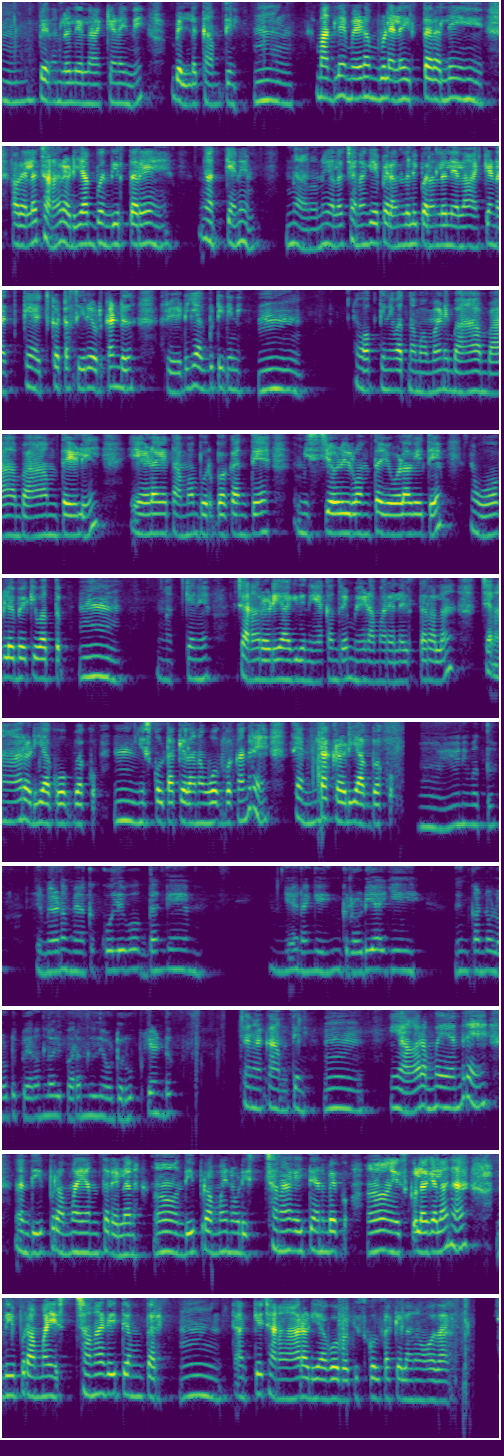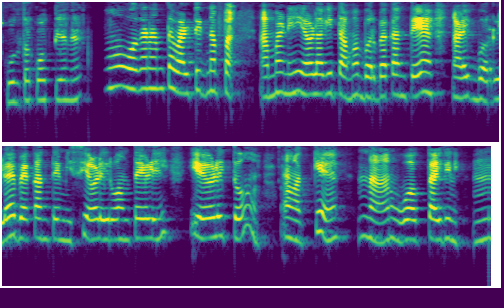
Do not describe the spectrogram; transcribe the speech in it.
ಹ್ಞೂ ಪೆರನ್ಲಲ್ಲೆಲ್ಲ ಹಾಕ್ಯಣಿನಿ ಬೆಲ್ಲ ಕಾಮ್ತೀನಿ ಹ್ಞೂ ಮೊದಲೇ ಮೇಡಮ್ಗಳೆಲ್ಲ ಇರ್ತಾರಲ್ಲಿ, ಅವರೆಲ್ಲ ಚೆನ್ನಾಗಿ ರೆಡಿಯಾಗಿ ಬಂದಿರ್ತಾರೆ. ಅದಕ್ಕೇನೆ ನಾನು ಎಲ್ಲ ಚೆನ್ನಾಗಿ ಪೆರನ್ಲಲ್ಲಿ ಪೆರನ್ಲಲ್ಲಿ ಎಲ್ಲ ಹಾಕ್ಯಂಡು ಅದಕ್ಕೆ ಅಚ್ಚುಕಟ್ಟ ಸೀರೆ ಉಟ್ಕೊಂಡು ರೆಡಿ ಆಗಿಬಿಟ್ಟಿದ್ದೀನಿ ಹ್ಞೂ ಹೋಗ್ತೀನಿ ಇವತ್ತು ನಮ್ಮ ಅಮ್ಮಣಿ ಬಾ ಬಾ ಬಾ ಅಂತೇಳಿ. ಹೇಳಾಗೈತೆ ಅಮ್ಮ ಬರ್ಬೇಕಂತೆ. ಮಿಸ್ ಹೇಳಿರುವಂಥ ಅಂತ ಹೇಳಾಗೈತೆ ಹೋಗ್ಲೇಬೇಕು ಇವತ್ತು ಹ್ಞೂ ಅದಕ್ಕೇನೆ ಚೆನ್ನಾಗಿ ರೆಡಿ ಆಗಿದ್ದೀನಿ. ಯಾಕಂದರೆ ಮೇಡಮರೆಲ್ಲ ಇರ್ತಾರಲ್ಲ ಚೆನ್ನಾಗಿ ರೆಡಿಯಾಗಿ ಹೋಗ್ಬೇಕು. ಹ್ಞೂ ಸ್ಕೂಲ್ ನಾವು ಹೋಗ್ಬೇಕಂದ್ರೆ ಚೆಂದಾಗಿ ರೆಡಿ ಆಗಬೇಕು. ಹ್ಞೂ ಏನಿವತ್ತು? ಈ ಮೇಡಮ್ ಯಾಕೆ ಕೂಲಿ ಹೋಗ್ದಂಗೆ? ಏನಂಗೆ ಹಿಂಗೆ ರೆಡಿಯಾಗಿ ನಿಂತ್ಕೊಂಡವಳು ಒಟ್ಟು ಪೆರಂದ್ಲಲ್ಲಿ ಪರಂದ್ಲಲ್ಲಿ ಒಟ್ಟು ರುಬ್ಕೊಂಡು ಚೆನ್ನಾಗಿ ಕಾಮ್ತೀನಿ ಹ್ಞೂ ಯಾರಮ್ಮಯ್ಯ ಅಂದರೆ ದೀಪ್ರಮ್ಮಯ್ಯ ಅಂತಾರಲ್ಲ ಹ್ಞೂ ದೀಪ್ರಮ್ಮಯ್ಯ ನೋಡಿ ಎಷ್ಟು ಚೆನ್ನಾಗೈತೆ ಅನ್ಬೇಕು. ಹ್ಞೂ ಸ್ಕೂಲಾಗೆಲ್ಲನ ದೀಪ್ರಮ್ಮಯ್ಯ ಎಷ್ಟು ಚೆನ್ನಾಗೈತೆ ಅಂತಾರೆ. ಹ್ಞೂ ಅದಕ್ಕೆ ಚೆನ್ನಾಗಿ ರೆಡಿ ಆಗೋಗ್ಬೇಕು ಸ್ಕೂಲ್ ತಕ್ಕೆಲ್ಲ ನಾವು ಹೋದಾಗ. ಸ್ಕೂಲ್ ತಕ್ಕ ಹೋಗ್ತೇನೆ ಹೋಗೋಣ ಅಂತ ಹೊರಟಿದ್ನಪ್ಪ. ಅಮ್ಮಣಿ ಹೇಳಾಗಿತ್ತು ಅಮ್ಮ ಬರ್ಬೇಕಂತೆ ನಾಳೆಗೆ ಬರಲೇಬೇಕಂತೆ ಮಿಸ್ ಹೇಳಿರು ಅಂತ ಹೇಳಿ ಹೇಳಿತ್ತು. ಅದಕ್ಕೆ ನಾನು ಹೋಗ್ತಾ ಇದ್ದೀನಿ. ಹ್ಞೂ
